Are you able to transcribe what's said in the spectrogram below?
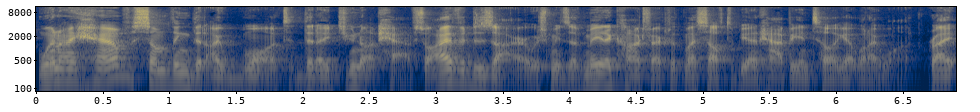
when I have something that I want that I do not have, so I have a desire, which means I've made a contract with myself to be unhappy until I get what I want, right?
